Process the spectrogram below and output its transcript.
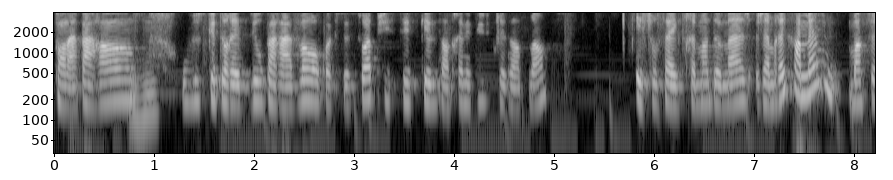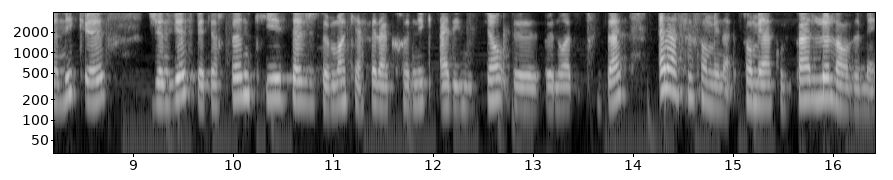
ton apparence Mhm. ou ce que tu aurais dit auparavant ou quoi que ce soit, puis c'est ce qu'elle est en train de vivre présentement. Et je trouve ça extrêmement dommage. J'aimerais quand même mentionner que Geneviève Peterson, qui est celle justement qui a fait la chronique à l'émission de Benoît Dutrisac, elle a fait son, ména- son mea culpa le lendemain.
